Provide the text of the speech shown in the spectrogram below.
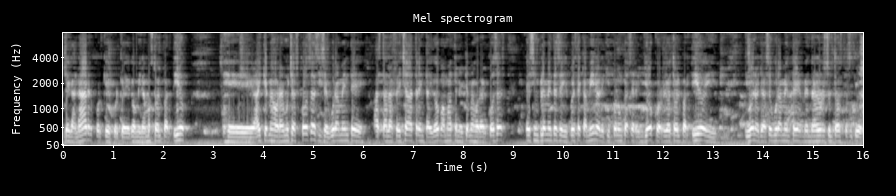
de ganar porque, porque dominamos todo el partido. Eh, hay que mejorar muchas cosas y seguramente hasta la fecha 32 vamos a tener que mejorar cosas. Es simplemente seguir por este camino. El equipo nunca se rindió, corrió todo el partido y, y bueno, ya seguramente vendrán los resultados positivos.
